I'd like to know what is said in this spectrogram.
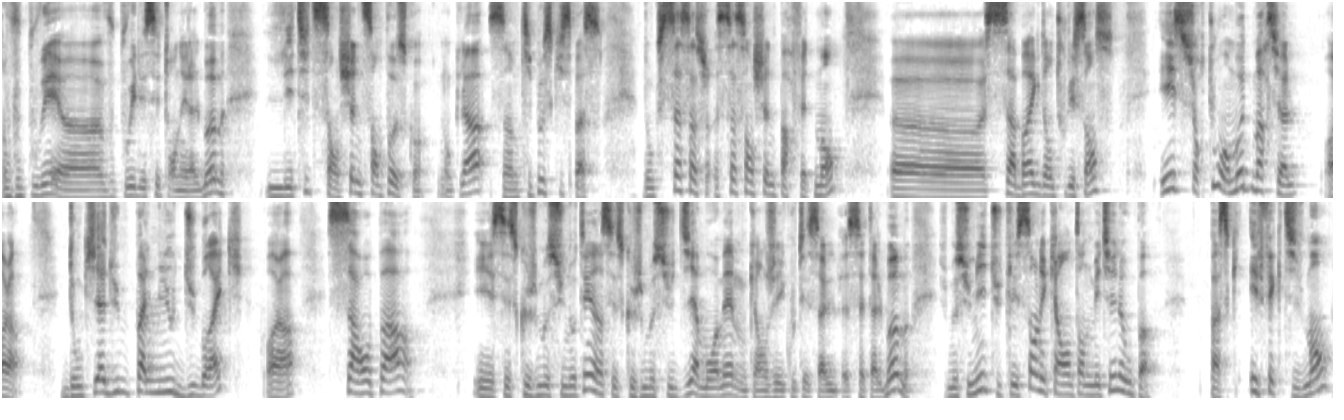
vous pouvez, euh, vous pouvez laisser tourner l'album, les titres s'enchaînent sans pause, quoi. Donc là, c'est un petit peu ce qui se passe. Donc ça, ça, s'enchaîne parfaitement, euh, ça break dans tous les sens, et surtout en mode martial. Voilà. Donc il y a du palm mute, du break, voilà. Ça repart. Et c'est ce que je me suis noté, hein, c'est ce que je me suis dit à moi-même quand j'ai écouté cet album. Je me suis mis, tu te les sens les 40 ans de métier là ou pas? Parce qu'effectivement,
